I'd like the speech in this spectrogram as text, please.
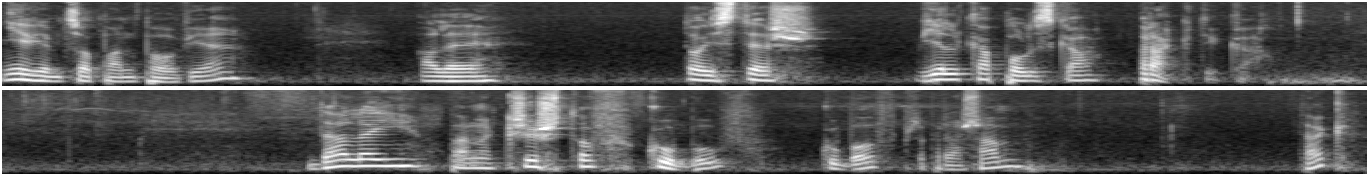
Nie wiem, co pan powie, ale to jest też wielka polska praktyka. Dalej pan Krzysztof Kubów, Kubow, przepraszam. Tak?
